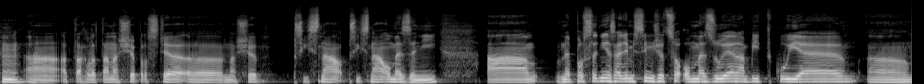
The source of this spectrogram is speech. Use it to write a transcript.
hmm. a, a tahle ta naše prostě uh, naše přísná, přísná omezení. A v neposlední řadě myslím, že co omezuje nabídku je uh,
